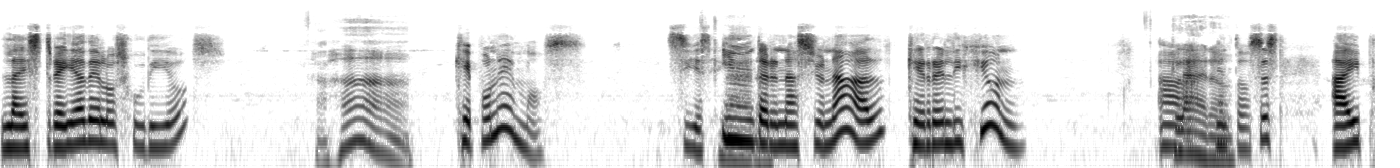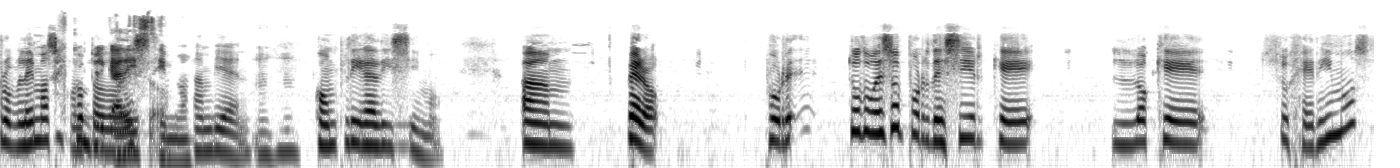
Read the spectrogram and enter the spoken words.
la estrella de los judíos. Ajá. ¿Qué ponemos? Si es internacional, ¿qué religión? Ah, claro. Entonces, hay problemas con todo eso también. Complicadísimo. pero por, todo eso por decir que lo que sugerimos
